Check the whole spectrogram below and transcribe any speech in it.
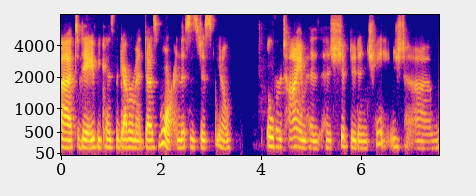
uh, today because the government does more, and this is just you know over time has has shifted and changed. Um,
